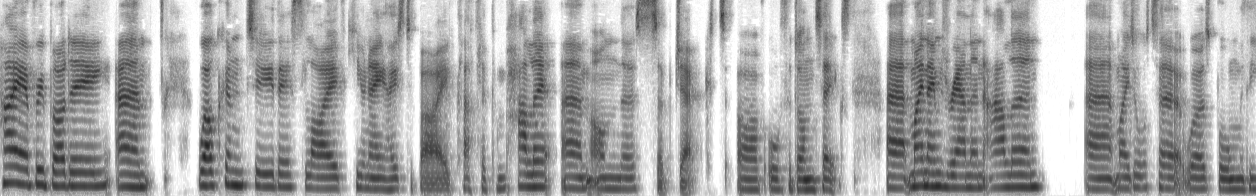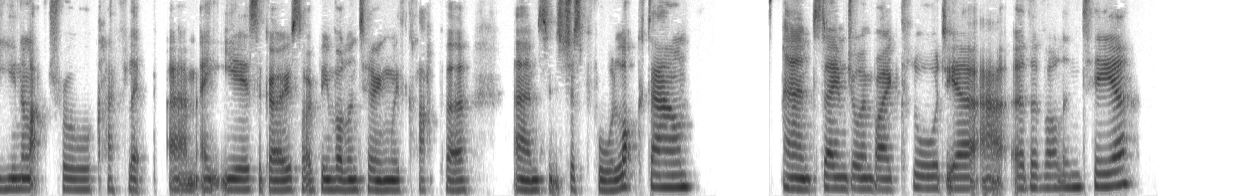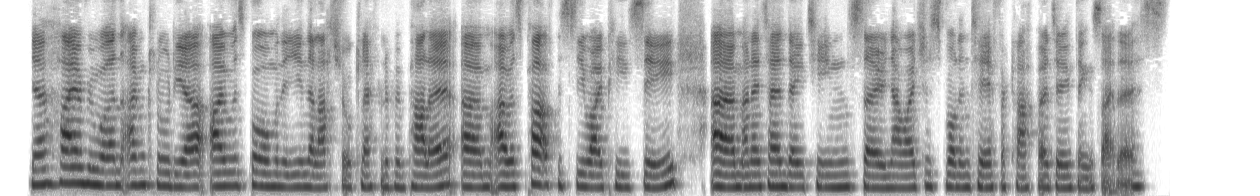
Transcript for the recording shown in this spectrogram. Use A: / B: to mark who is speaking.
A: Hi, everybody. Um, welcome to this live Q&A hosted by Cleft Lip and Palate um, on the subject of orthodontics. Uh, my name is Rhiannon Allen. Uh, my daughter was born with a unilateral cleft lip um, eight years ago, so I've been volunteering with CLAPA um, since just before lockdown. And today I'm joined by Claudia, our other volunteer.
B: Yeah, hi everyone. I'm Claudia. I was born with a unilateral cleft lip and palate. Um, I was part of the CYPC um, and I turned 18. So now I just volunteer for CLAPA doing things like this.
